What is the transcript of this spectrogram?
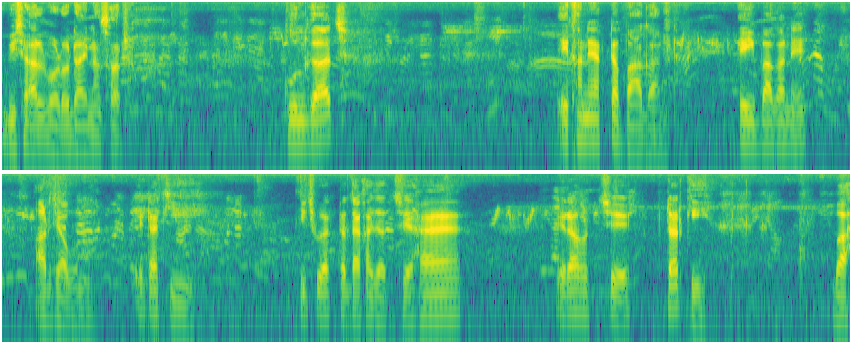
বিশাল বড় ডাইনোসর। কুল গাছ। এখানে একটা বাগান। এই বাগানে আর যাব না। এটা কি? কিছু একটা দেখা যাচ্ছে। হ্যাঁ এরা হচ্ছে টার্কি। বাহ।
